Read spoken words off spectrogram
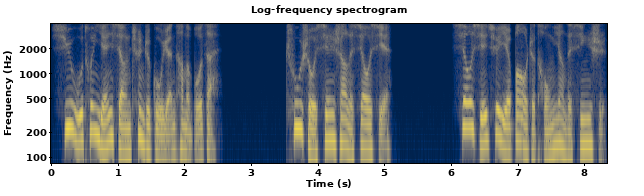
虚无吞炎想趁着古元他们不在，出手先杀了萧协。萧协却也抱着同样的心事，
